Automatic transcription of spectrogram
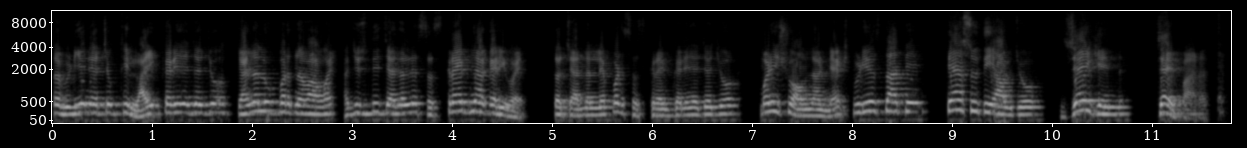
તો વિડીયોને અચૂકથી લાઇક કરીને જજો ચેનલ ઉપર નવા હોય, હજુ સુધી ચેનલને સબસ્ક્રાઇબ ના કરી હોય તો ચેનલને પણ સબસ્ક્રાઇબ કરીને જજો મળીશું આવનાર નેક્સ્ટ વીડિયો સાથે. ત્યાં સુધી આવજો. જય હિન્દ, જય ભારત.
